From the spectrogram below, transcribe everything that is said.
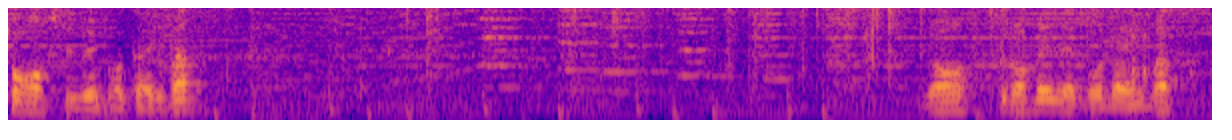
投手でございます。4袋目でございます。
